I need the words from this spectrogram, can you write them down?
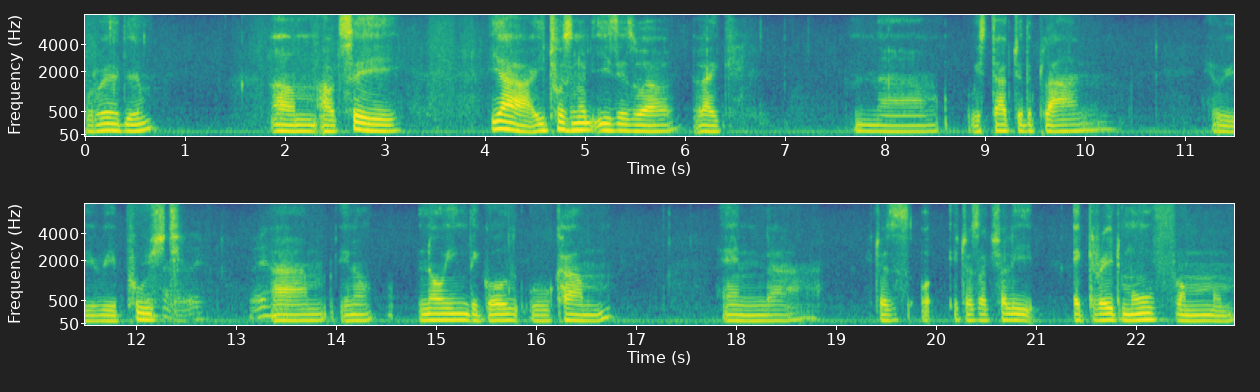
Horoya game. Um I would say yeah it was not easy as well. Like no, we stuck to the plan. We we pushed um you know knowing the goal will come. And uh, it was it was actually a great move from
